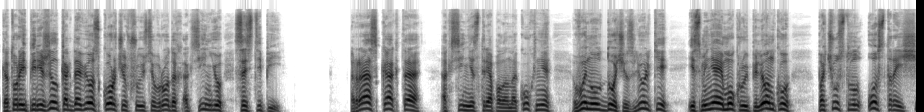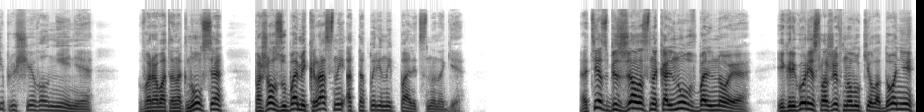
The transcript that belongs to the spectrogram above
которые пережил, когда вез корчившуюся в родах Аксинью со степи. Раз как-то Аксинья стряпала на кухне, вынул дочь из люльки и, сменяя мокрую пеленку, почувствовал острое щиплющее волнение. Воровато нагнулся, пожал зубами красный оттопыренный палец на ноге. Отец безжалостно кольнул в больное — и Григорий, сложив на луке ладони,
